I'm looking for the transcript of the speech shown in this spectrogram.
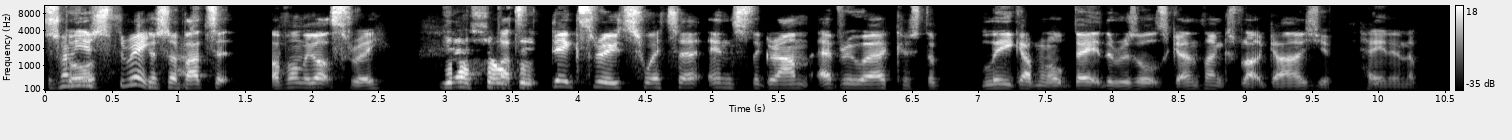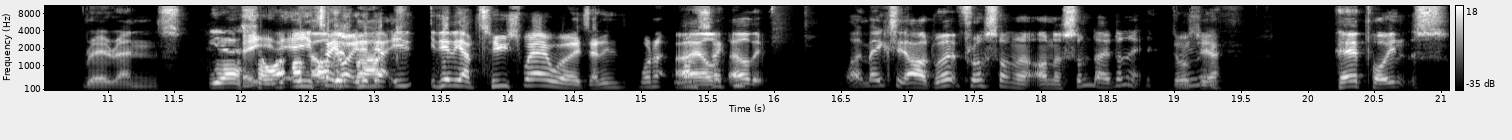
As many three. because I've had to. I've only got three. Yeah, I've so had to dig through Twitter, Instagram, everywhere because the league haven't updated the results again. Thanks for that, guys. You're pain in the rear ends. yeah, He, I, he, he, I, tell you Held what, he, back. he, he nearly had two swear words and in one, one I held, second. held it. Well, it makes it hard work for us on a on a Sunday, doesn't it? Does, yeah. Pair points.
